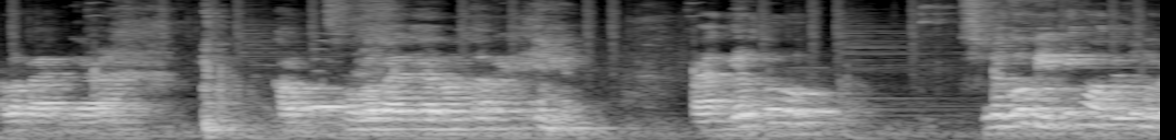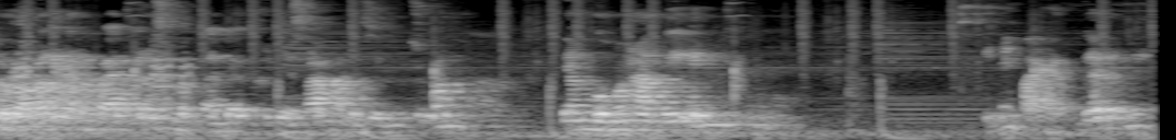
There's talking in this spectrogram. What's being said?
Halo Pak Edgar. Kalau semoga Pak Edgar nonton ini. Pak Edgar tuh sebenarnya gue meeting waktu itu beberapa kali dengan Pak Edgar sempat ada kerjasama di sini. Cuma yang gue merhatiin ini Pak Edgar nih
